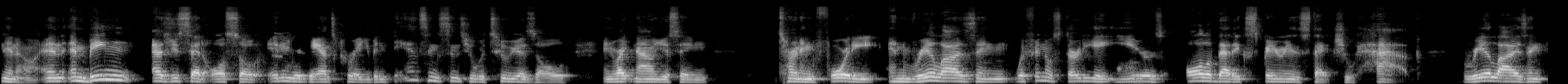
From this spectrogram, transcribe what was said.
you know and and being as you said also in your dance career you've been dancing since you were two years old and right now you're saying turning 40 and realizing within those 38 years all of that experience that you have realizing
